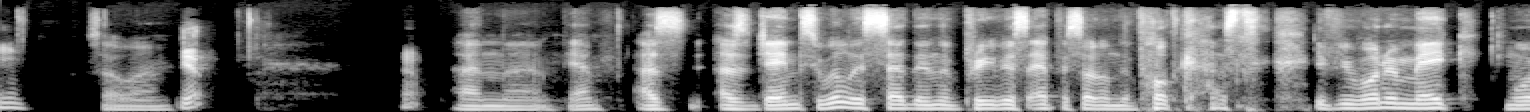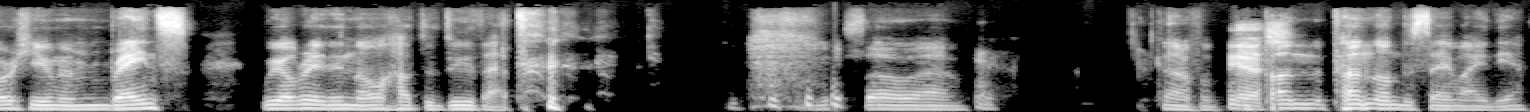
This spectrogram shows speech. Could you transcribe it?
Mm. So, um, yeah. And uh, yeah, as as James Willis said in the previous episode on the podcast, if you want to make more human brains, we already know how to do that. so, um, kind of a yes. pun, pun on the same idea.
